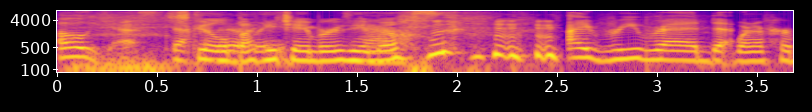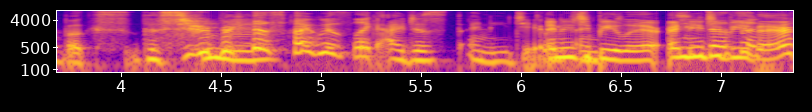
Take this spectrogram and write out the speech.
Oh yes, Skill Becky. Chambers Yeah. emails. I reread one of her books this year because I was like, I just I need you. Mm-hmm. I need to be there. I need to be there.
